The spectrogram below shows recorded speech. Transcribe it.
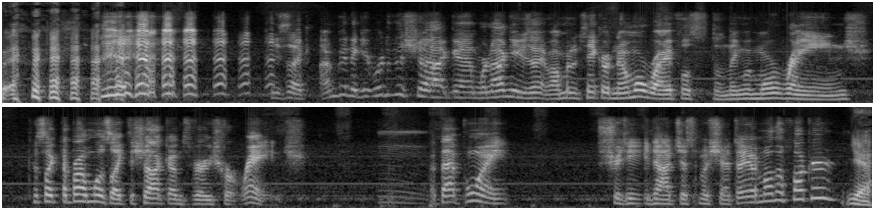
He's like, "I'm going to get rid of the shotgun. We're not going to use it. I'm going to take our normal rifles, something with more range." Because like the problem was like the shotgun's very short range. Mm. At that point, should he not just machete a motherfucker? Yeah.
